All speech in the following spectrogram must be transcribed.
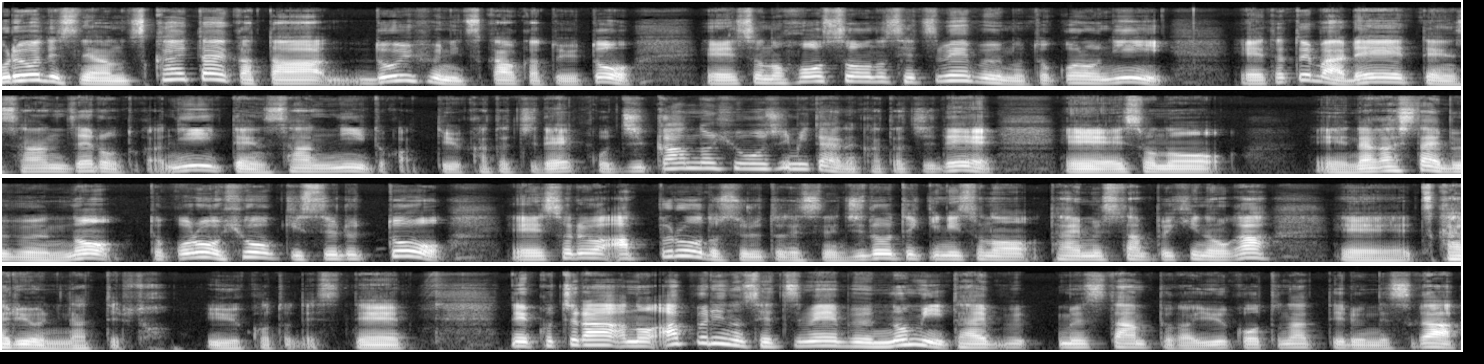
これをですね、あの、使いたい方、どういうふうに使うかというと、えーその放送の説明文のところに、えー例えば0.30とか2.32とかっていう形で、こう、時間の表示みたいな形で、えーその、え流したい部分のところを表記すると、えそれをアップロードするとですね、自動的にそのタイムスタンプ機能が、え使えるようになっていると。いうことですね。で、こちら、あの、アプリの説明文のみタイムスタンプが有効となっているんですが、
